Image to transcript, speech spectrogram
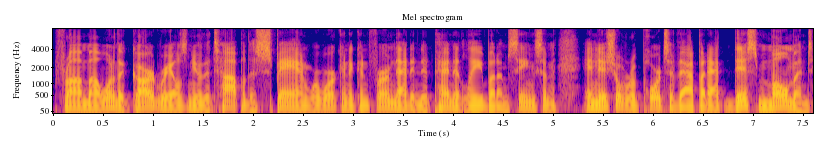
from uh, one of the the guardrails near the top of the span. We're working to confirm that independently, but I'm seeing some initial reports of that. But at this moment,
